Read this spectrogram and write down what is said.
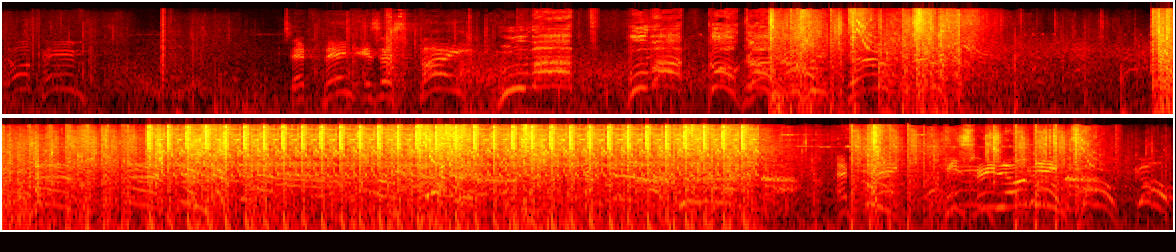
Stop him! That man is a spy! Move up! Move up! Go, go! Attack! He's reloading! Go, go!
